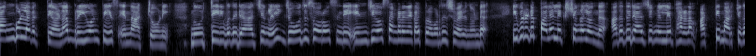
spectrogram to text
പങ്കുള്ള വ്യക്തിയാണ് ബ്രിയോൺ പീസ് എന്ന അറ്റോണി. നൂറ്റി ഇരുപത് രാജ്യങ്ങളിൽ ജോർജ് സോറോസിന്റെ എൻ ജി ഒ സംഘടനകൾ പ്രവർത്തിച്ചു വരുന്നുണ്ട്. ഇവരുടെ പല ലക്ഷ്യങ്ങളിലൊന്ന് അതത് രാജ്യങ്ങളിലെ ഭരണം അട്ടിമറിക്കുക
